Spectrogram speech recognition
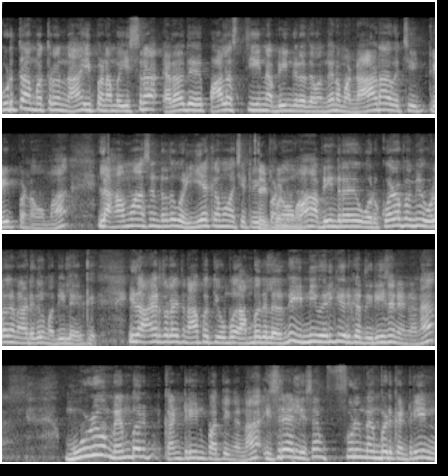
கொடுத்தா மாத்திரம் தான் இப்போ நம்ம இஸ்ரா அதாவது பாலஸ்தீன் அப்படிங்கறத வந்து நம்ம நாடா வச்சு ட்ரீட் பண்ணுவோமா? இல்ல ஹமாஸ்ன்றத ஒரு இயக்கமா வச்சு ட்ரீட் பண்ணுவோமா? அப்படின்றது ஒரு குழப்பமே உலக நாடுகள் மத்தியில இருக்கு. இது ஆயிரத்தி தொள்ளாயிரத்தி நாற்பத்தி ஒன்பது ஐம்பதுல இருந்து இன்னி வரைக்கும் இருக்கிறதுக்கு ரீசன் என்னன்னா முழு மெம்பர் கண்ட்ரின்னு பார்த்தீங்கன்னா Israel is full membered country in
